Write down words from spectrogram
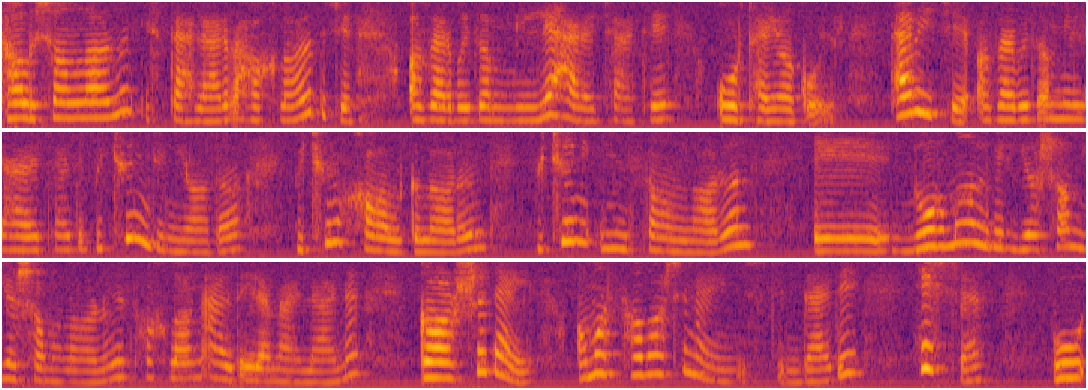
çalışanlarının istəkləri və haqqlarıdır ki, Azərbaycan milli hərəkəti ortaya qoyur. Təbii ki, Azərbaycan milli hərəkəti bütün dünyada bütün xalqların, bütün insanların e, normal bir yaşam yaşamalarını, öz haqlarını əldə etməklərinə qarşı deyil. Amma savaşı nəyin üstündədir? Heç kəs bu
